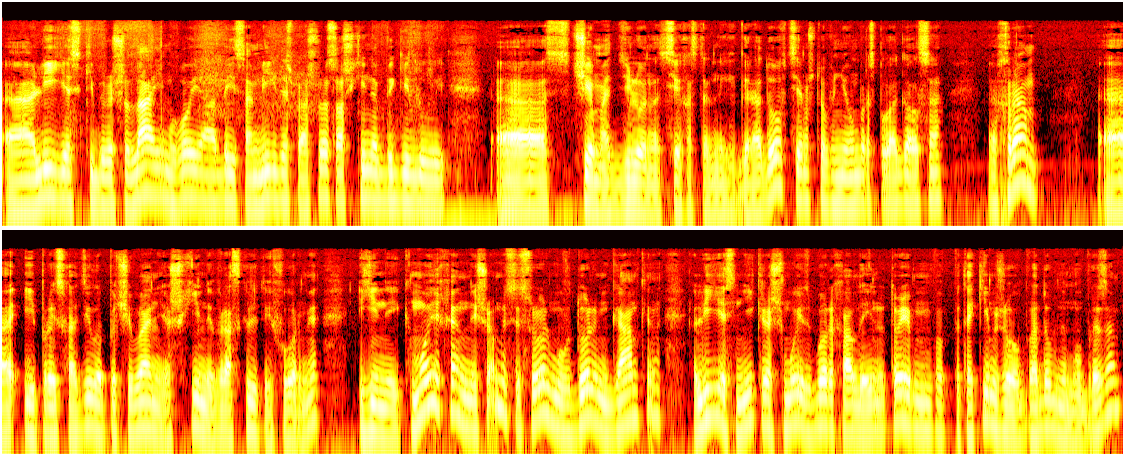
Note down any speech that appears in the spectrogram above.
Лиес киберушалаем гоя абейс амигдаш прошло сашхина бегилуй. Э, чем отделен от всех остальных городов? Тем, что в нем располагался э, храм, э, и происходило почивание шхины в раскрытой форме. Гиней к мойхен, нишом и сесроль мувдолем гамкин, лиес никра шмой сбора халейну. То есть, по таким же подобным образом,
